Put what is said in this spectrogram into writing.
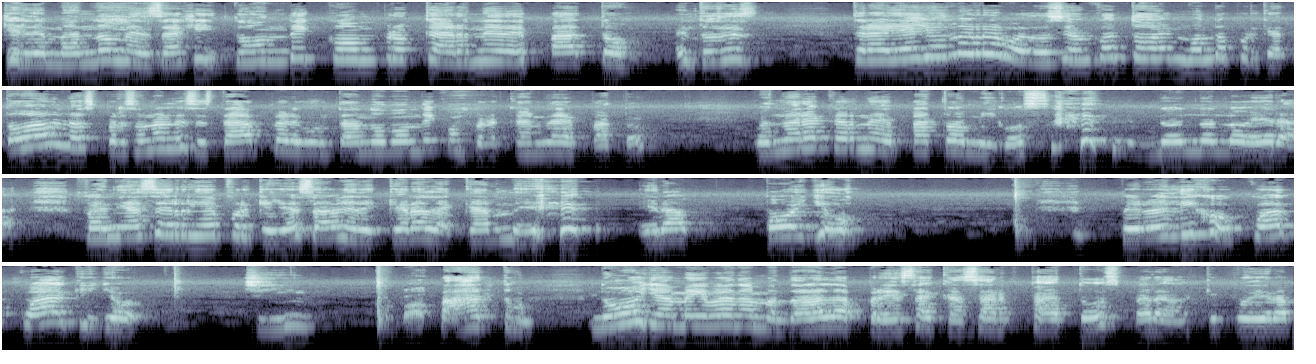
que le mando mensaje, ¿y dónde compro carne de pato? Entonces, traía yo una revolución con todo el mundo porque a todas las personas les estaba preguntando dónde comprar carne de pato. Pues no era carne de pato, amigos. no, no lo era. Fania se ríe porque ya sabe de qué era la carne. era pollo. Pero él dijo, cuac, cuac, y yo, ching, pato. No, ya me iban a mandar a la presa a cazar patos para que pudiera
